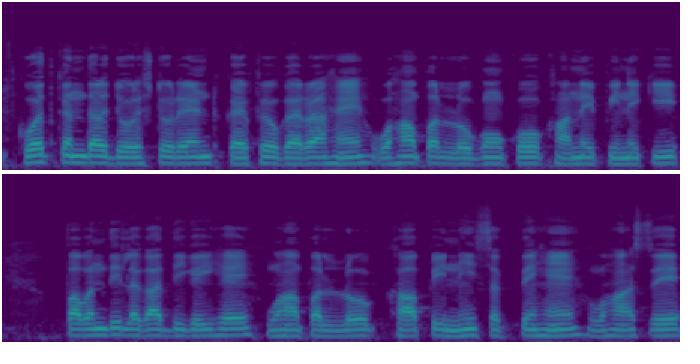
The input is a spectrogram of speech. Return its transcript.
कोवैत के अंदर जो रेस्टोरेंट, कैफ़े वगैरह हैं, वहाँ पर लोगों को खाने पीने की पाबंदी लगा दी गई है। वहाँ पर लोग खा पी नहीं सकते हैं। वहाँ से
